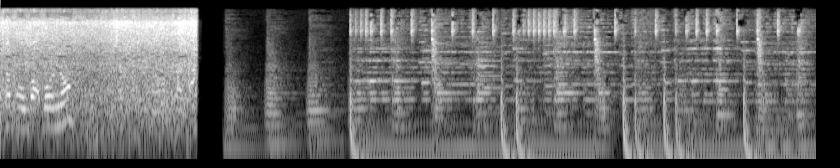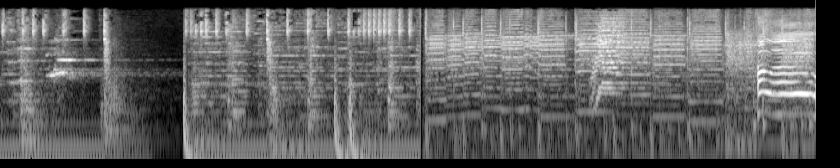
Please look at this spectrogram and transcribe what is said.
sa pong babono. Hello!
